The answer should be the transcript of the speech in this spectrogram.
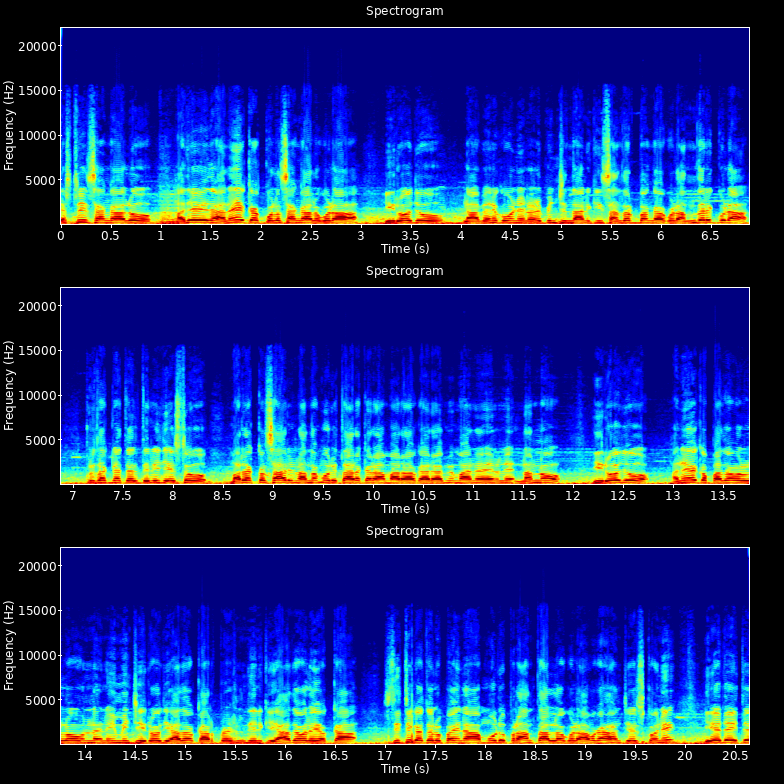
ఎస్టీ సంఘాలు అదేవిధంగా అనేక కుల సంఘాలు కూడా ఈరోజు నా వెనుక ఉండి నడిపించిన దానికి ఈ సందర్భంగా కూడా అందరికి కూడా కృతజ్ఞతలు తెలియజేస్తూ మరొక్కసారి నందమూరి తారక రామారావు గారి అభిమాని నన్ను ఈరోజు అనేక పదవుల్లో ఉన్న నియమించి ఈరోజు యాదవ్ కార్పొరేషన్ దీనికి యాదవుల యొక్క స్థితిగతుల పైన మూడు ప్రాంతాల్లో కూడా అవగాహన చేసుకొని ఏదైతే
